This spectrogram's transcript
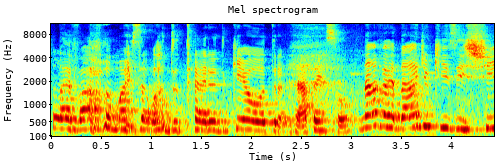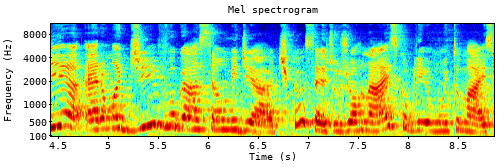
levava mais ao adultério do que outra. Já pensou? Na verdade, o que existia era uma divulgação midiática, ou seja, os jornais cobriam muito mais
